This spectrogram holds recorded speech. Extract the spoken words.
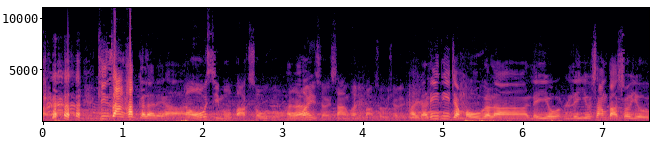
係 天生黑㗎啦你但啊！我好羨慕白須嘅喎，我反而想生翻啲白須出嚟。係㗎，呢啲就冇㗎啦。你要你要生白須要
